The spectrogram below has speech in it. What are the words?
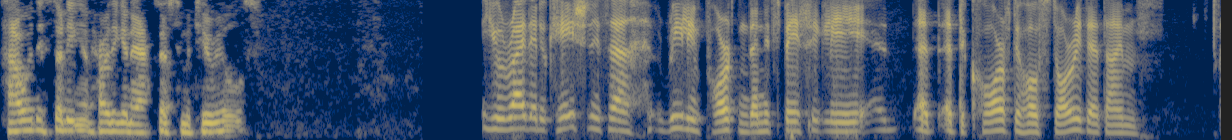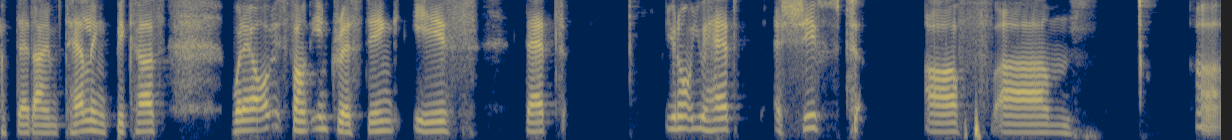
How are they studying it? How are they getting access to materials? You're right. Education is uh, really important, and it's basically at, at the core of the whole story that I'm that I'm telling. Because what I always found interesting is that you know you had a shift of um, uh,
